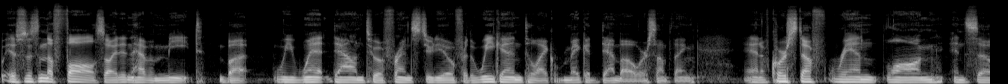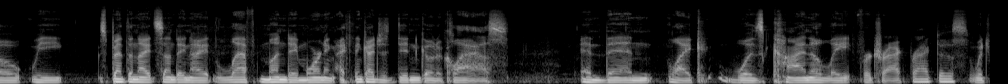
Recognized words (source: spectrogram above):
This was in the fall, so I didn't have a meet, but we went down to a friend's studio for the weekend to like make a demo or something. And of course, stuff ran long, and so we spent the night Sunday night, left Monday morning. I think I just didn't go to class and then like was kind of late for track practice, which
